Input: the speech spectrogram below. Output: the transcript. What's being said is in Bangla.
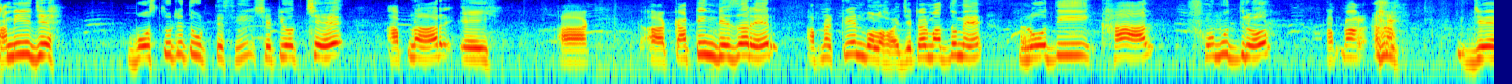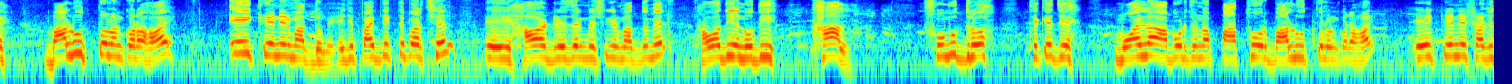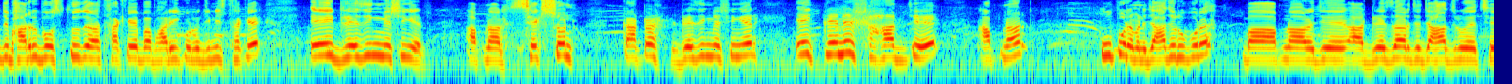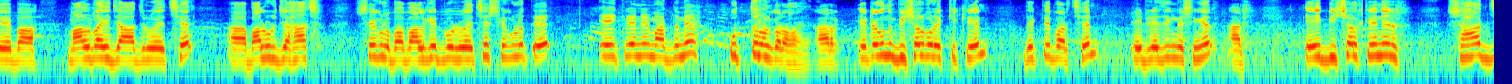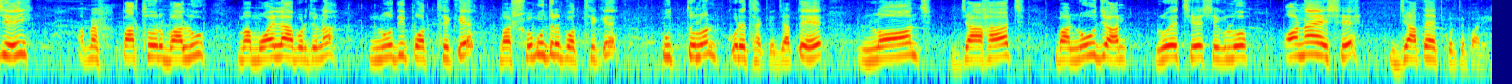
আমি যে বস্তুটিতে উঠতেছি, সেটি হচ্ছে আপনার এই কাটিং ডেজারের আপনার ক্রেন বলা হয়, যেটার মাধ্যমে নদী, খাল, সমুদ্র, আপনার যে বালু উত্তোলন করা হয়, এই ক্রেনের মাধ্যমে। এই যে পাইপ দেখতে পাচ্ছেন, এই হাওয়ার ড্রেজার মেশিনের মাধ্যমে হাওয়া দিয়ে নদী, খাল, সমুদ্র থেকে যে ময়লা আবর্জনা, পাথর, বালু উত্তোলন করা হয় এই ক্রেনের সাহায্যে যদি ভারী বস্তু থাকে বা ভারী কোনো জিনিস থাকে, এই ড্রেজিং মেশিনের আপনার সেকশন কাটার ড্রেজিং মেশিনের এই ক্রেনের সাহায্যে আপনার উপরে মানে জাহাজের উপরে বা আপনার যে ড্রেজার যে জাহাজ রয়েছে বা মালবাহী জাহাজ রয়েছে বালুর জাহাজ সেগুলো বা বালগেট বোর্ড রয়েছে, সেগুলোতে এই ক্রেনের মাধ্যমে উত্তোলন করা হয়। আর এটা কিন্তু বিশাল বড় একটি ক্রেন, দেখতে পাচ্ছেন এই ড্রেজিং মেশিনের। আর এই বিশাল ক্রেনের সাহায্যেই আপনার পাথর, বালু বা ময়লা আবর্জনা নদী পথ থেকে বা সমুদ্র পথ থেকে উত্তোলন করে থাকে, যাতে লঞ্চ, জাহাজ বা নৌযান রয়েছে, সেগুলো অনায়াসে যাতায়াত করতে পারে।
